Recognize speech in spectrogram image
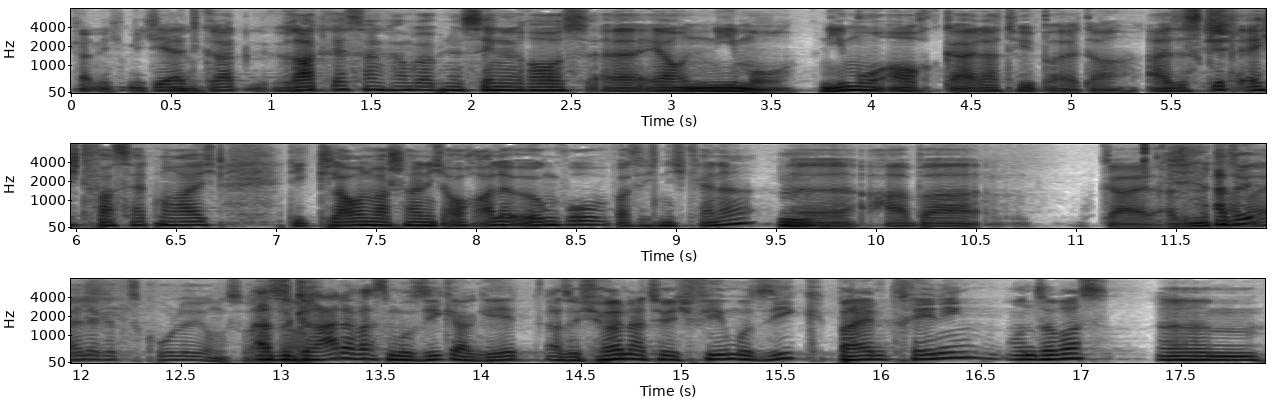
Kann ich nicht Der hat gerade gestern kam, glaube ich, eine Single raus, äh, er und Nemo. Nemo auch geiler Typ, Alter. Also es gibt echt facettenreich. Die klauen wahrscheinlich auch alle irgendwo, was ich nicht kenne, äh, aber geil. Also mittlerweile gibt's coole Jungs. Also Alter. gerade was Musik angeht, also ich höre natürlich viel Musik beim Training und sowas. Ähm,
